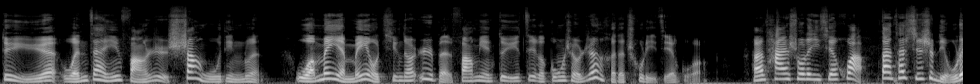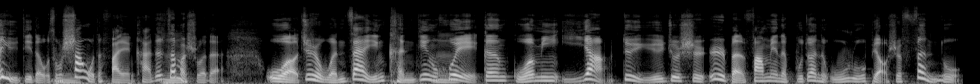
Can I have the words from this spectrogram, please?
对于文在寅访日尚无定论，我们也没有听到日本方面对于这个公事有任何的处理结果。反正他还说了一些话，但他其实是留了余地的。我从上午的发言看，他是这么说的：我就是文在寅肯定会跟国民一样，对于就是日本方面的不断的侮辱表示愤怒。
